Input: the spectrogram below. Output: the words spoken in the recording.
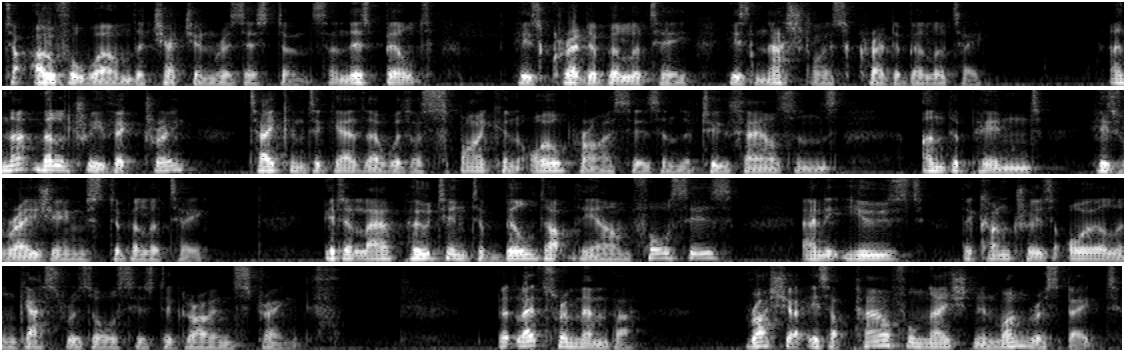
to overwhelm the Chechen resistance, and this built his credibility, his nationalist credibility. And that military victory, taken together with a spike in oil prices in the 2000s, underpinned his regime's stability. It allowed Putin to build up the armed forces and it used the country's oil and gas resources to grow in strength. But let's remember, Russia is a powerful nation in one respect.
